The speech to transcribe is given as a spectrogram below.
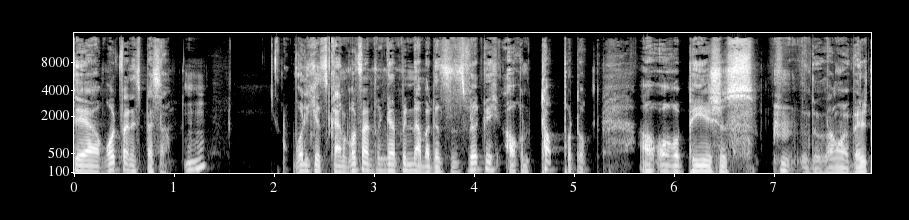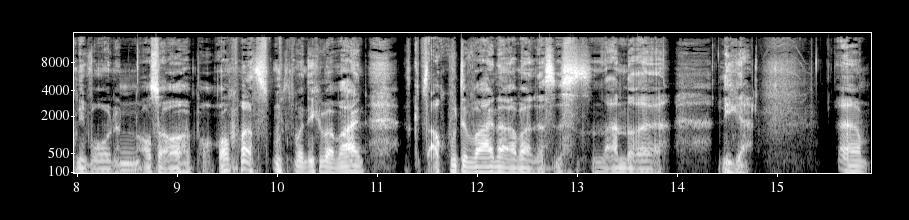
der Rotwein ist besser. Obwohl ich jetzt kein Rotweintrinker bin, aber das ist wirklich auch ein Top-Produkt. Auch europäisches, sagen wir Weltniveau, denn außerhalb Europas muss man nicht über Wein. Es gibt auch gute Weine, aber das ist eine andere Liga. Ähm,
